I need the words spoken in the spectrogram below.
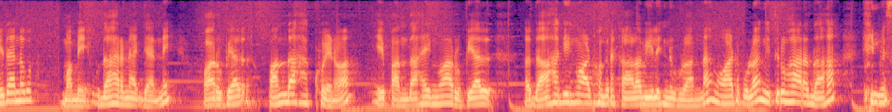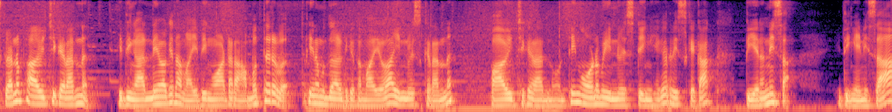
හිතන්නක මම උදාහරණයක් ගන්නේ. වාරුපියල් පන්දාහක් වෙනවා. ඒ පන්දාහෙන්වා රුපියල් දාහකින් වාට හොඳ කාලවීලන්න පුලන්න වාට පුලන් ඉතුරු හරදාහ ඉන්වස් කරන පාවිච්චි කරන්න. ඉතින් අන්නේ වගේ තමයි. ඉතින් වාට අමතරව තින මුදල්ටික තමයිවා ඉන්වස් කරන්න පාවිච්චි කරන්න ඔටින් ඕනම ඉන්වස්ටිං එක රිස්ක එකක් තියෙන නිසා. ඉතින් නිසා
